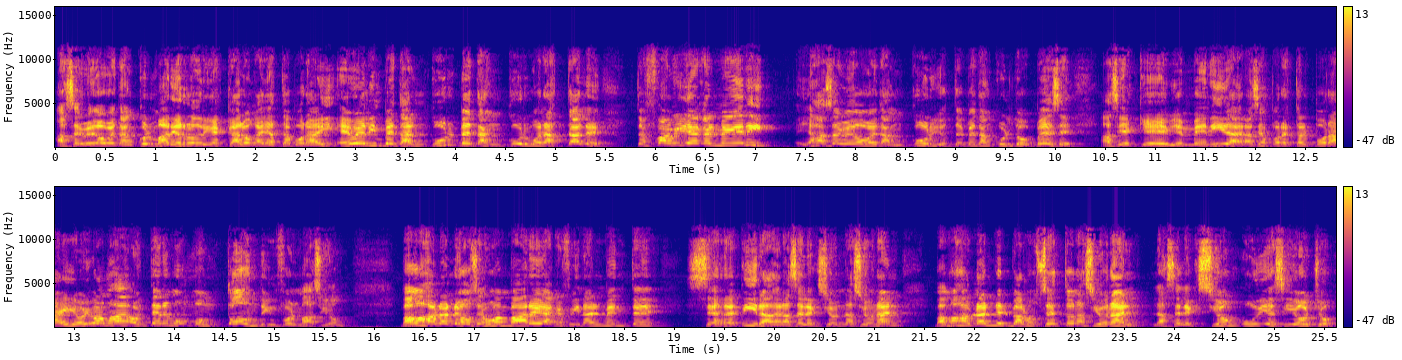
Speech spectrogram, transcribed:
Acevedo Betancourt, María Rodríguez Caloca ya está por ahí, Evelyn Betancourt Betancourt, buenas tardes. Usted es familia de Carmen Enit. Ella es Acevedo Betancourt y usted es Betancourt dos veces. Así es que bienvenida, gracias por estar por ahí. Hoy, vamos a, hoy tenemos un montón de información. Vamos a hablar de José Juan Barea, que finalmente se retira de la selección nacional. Vamos a hablar del baloncesto nacional, la selección U18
